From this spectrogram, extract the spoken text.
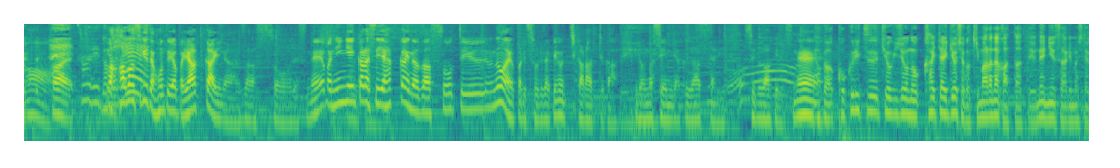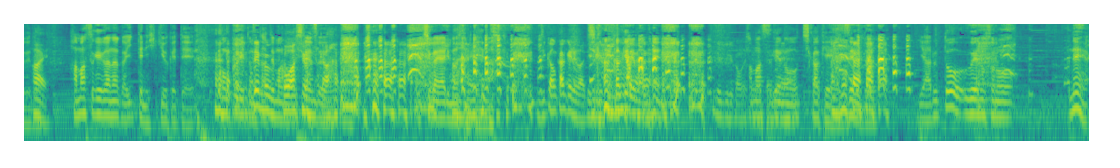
うな。はいそうですよね。まあ、ハマスゲって本当にやっぱ厄介な雑草ですね、やっぱ人間からして厄介な雑草っていうのは、やっぱりそれだけの力っていうか、いろんな戦略があったりするわけですね。なんか国立競技場の解体業者が決まらなかったっていうねニュースありましたけど、はいハマスゲがなんか一手に引き受けてコンクリート全部の建物を壊しますか？うちがやりますみたいな時間をかければできる。時間かければね できるかもしハ。マスゲの地下茎全部やると上のそのね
